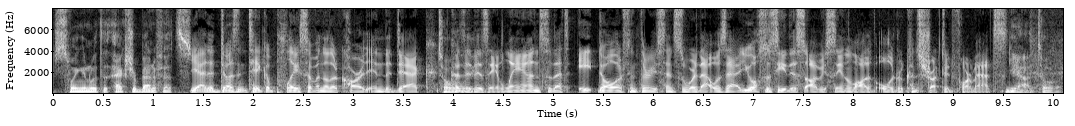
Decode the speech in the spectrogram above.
swinging with extra benefits. Yeah, and it doesn't take a place of another card in the deck because Totally. it is a land. So that's eight dollars and thirty cents is where that was at. You also see this obviously in a lot of older constructed formats. Yeah, totally.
